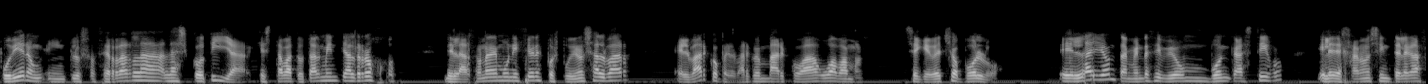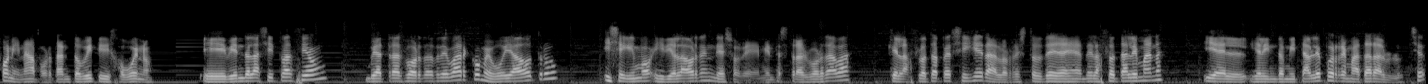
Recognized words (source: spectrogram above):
pudieron incluso cerrar la, escotilla que estaba totalmente al rojo de la zona de municiones, pues pudieron salvar el barco, pero el barco en barco agua, vamos, se quedó hecho polvo. El Lion también recibió un buen castigo y le dejaron sin telégrafo ni nada. Por tanto, Viti dijo, bueno, eh, viendo la situación, voy a transbordar de barco, me voy a otro y seguimos y dio la orden de eso, de mientras transbordaba, que la flota persiguiera a los restos de, la flota alemana y el, y el indomitable pues rematara al Blucher.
